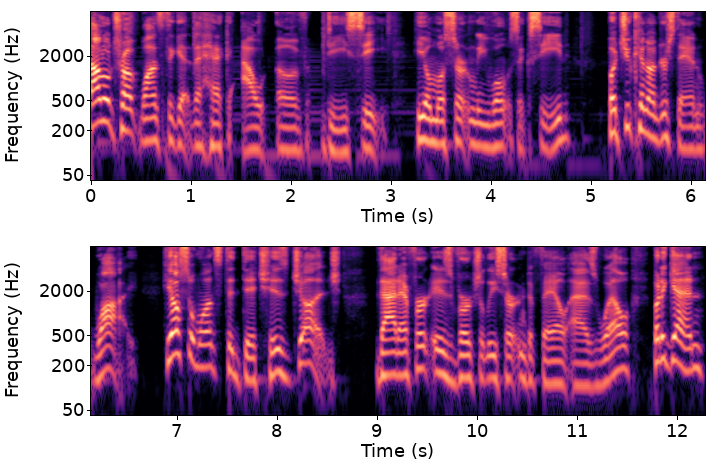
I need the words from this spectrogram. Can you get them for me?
Donald Trump wants to get the heck out of DC. He almost certainly won't succeed but you can understand why. He also wants to ditch his judge. That effort is virtually certain to fail as well, but again,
